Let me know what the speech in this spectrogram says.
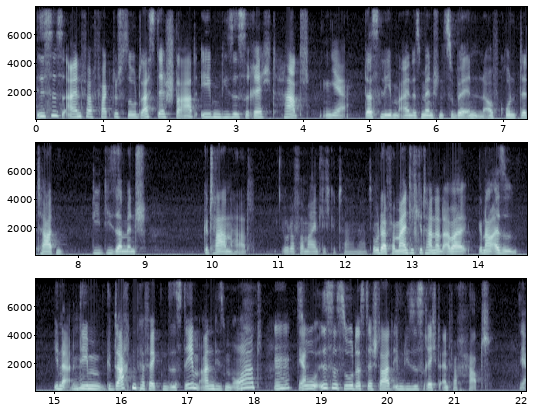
ist es einfach faktisch so, dass der Staat eben dieses Recht hat, ja. das Leben eines Menschen zu beenden, aufgrund der Taten, die dieser Mensch getan hat. Oder vermeintlich getan hat. Oder vermeintlich getan hat, aber genau, also in mhm. dem gedachten perfekten System an diesem Ort, mhm, ja. so ist es so, dass der Staat eben dieses Recht einfach hat. Ja.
